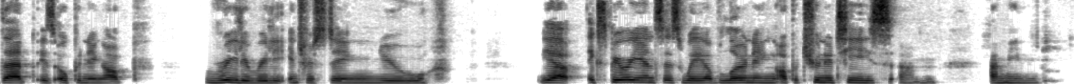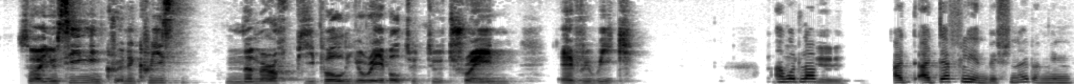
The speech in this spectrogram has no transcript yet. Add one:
that is opening up really, really interesting new, yeah, experiences, way of learning, opportunities. Um, I mean, so are you seeing an increased number of people you're able to, to train every week? I would love, uh, I, I definitely envision it. I mean,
